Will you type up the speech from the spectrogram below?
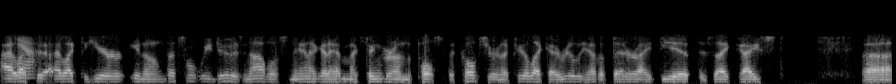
I like yeah. to I like to hear, you know, that's what we do as novelists, man. I got to have my finger on the pulse of the culture and I feel like I really have a better idea of the zeitgeist uh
